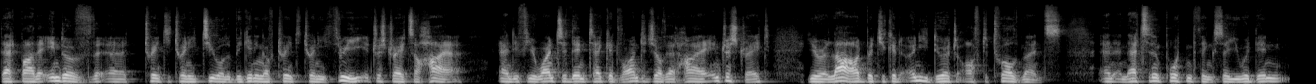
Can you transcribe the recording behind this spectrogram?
that by the end of the, uh, 2022 or the beginning of 2023, interest rates are higher. And if you want to then take advantage of that higher interest rate, you're allowed, but you can only do it after 12 months. And, and that's an important thing. So you would then,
